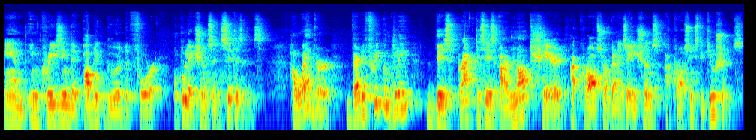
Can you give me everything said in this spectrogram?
and increasing the public good for populations and citizens. However, very frequently these practices are not shared across organizations, across institutions.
